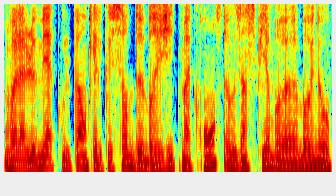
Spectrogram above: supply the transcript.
Voilà, le mea culpa en quelque sorte de Brigitte Macron, ça vous inspire Br- Bruno?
